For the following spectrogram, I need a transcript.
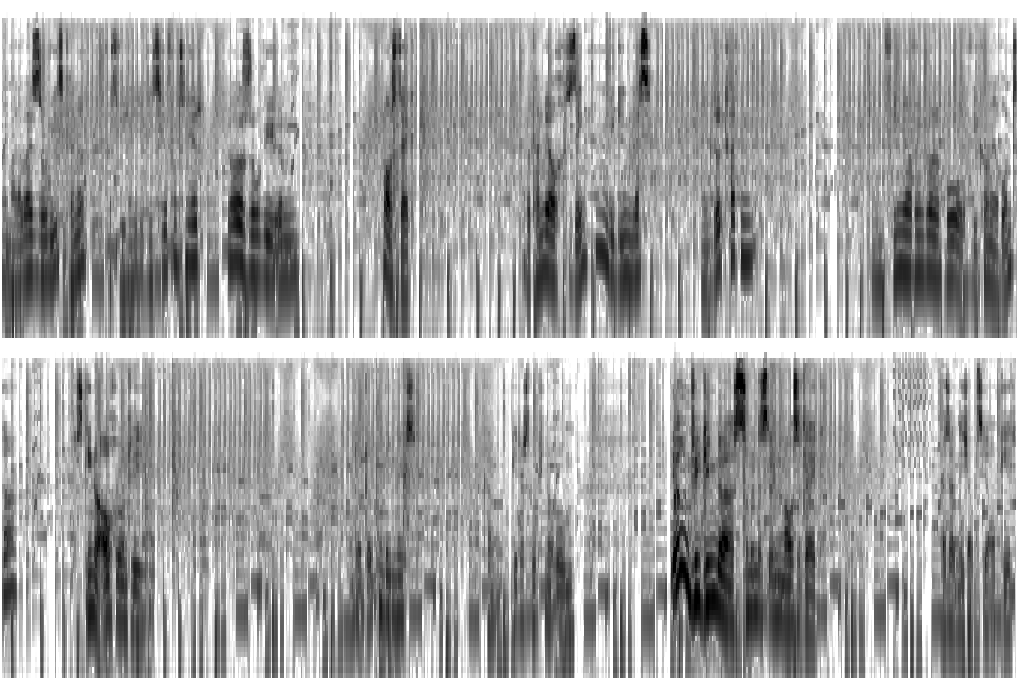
Normalerweise so wie ich es kenne. Ich weiß nicht, wie, wie es hier funktioniert. Ja, so wie in Mausdeck. Aber können wir auch senken? Wie ging das? Wenn wir gedrückt hatten, dann fliegen wir auf jeden Fall hoch. Wie kommen wir runter? Das ging doch auch irgendwie. Unterdrücken bringt nichts. Geht das wirklich nur oben? Irgendwie ging das, zumindest im Mausattack. Ich weiß halt nicht, ob es hier auch geht.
